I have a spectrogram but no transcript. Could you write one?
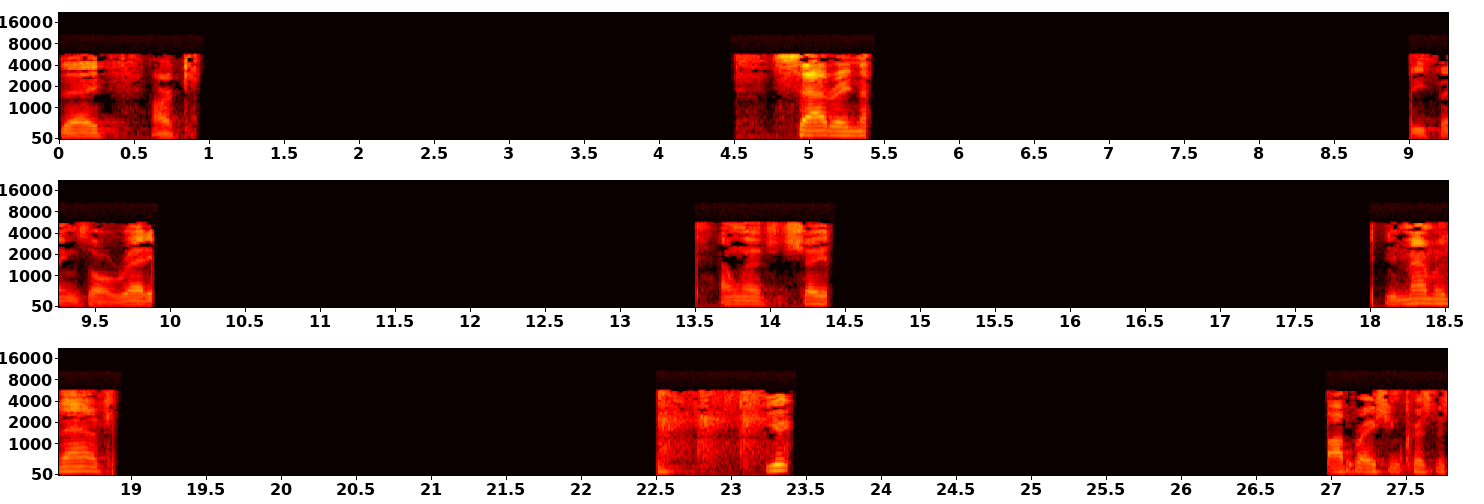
today. Our Saturday night things already. I'm going to show you. You remember that? Okay. Operation Christmas.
